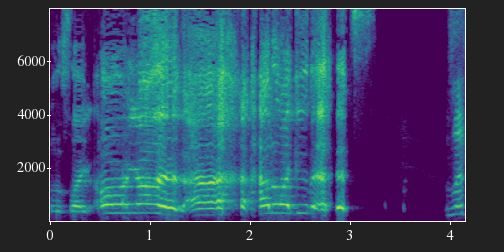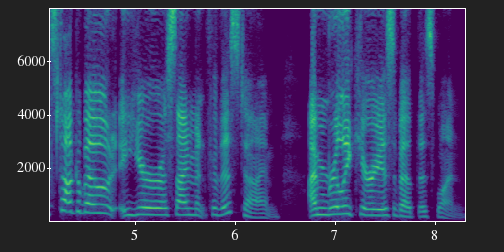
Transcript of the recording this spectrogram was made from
I was like, "Oh my god, uh, how do I do this?" Let's talk about your assignment for this time. I'm really curious about this one.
